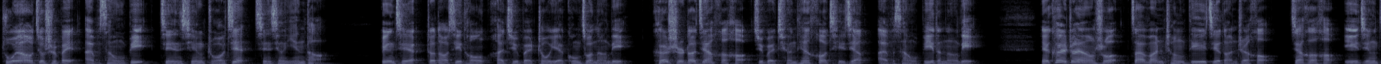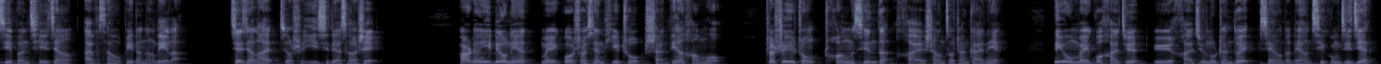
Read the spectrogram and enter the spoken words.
主要就是为 F 三五 B 进行着舰进行引导，并且这套系统还具备昼夜工作能力，可使得加贺号具备全天候起降 F 三五 B 的能力。也可以这样说，在完成第一阶段之后，加贺号已经基本起降 F 三五 B 的能力了。接下来就是一系列测试。二零一六年，美国率先提出闪电航母，这是一种创新的海上作战概念。利用美国海军与海军陆战队现有的两栖攻击舰，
